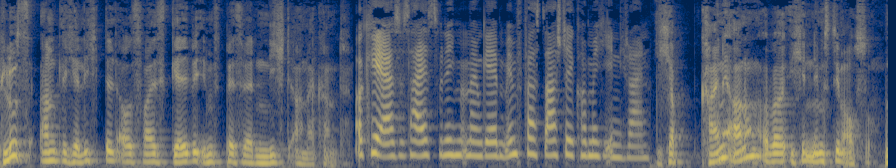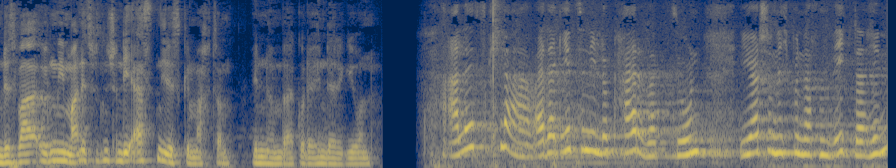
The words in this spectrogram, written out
plus amtlicher Lichtbildausweis. Gelbe Impfpässe werden nicht anerkannt. Okay, also das heißt, wenn ich mit meinem gelben Impfpass dastehe, komme ich eh nicht rein. Ich habe keine Ahnung, aber ich entnehme es dem auch so. Und es war irgendwie meines Wissens schon die ersten, die das gemacht haben in Nürnberg oder in der Region. Alles klar, weiter geht's in die Lokalredaktion. Ihr hört schon, ich bin auf dem Weg dahin.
